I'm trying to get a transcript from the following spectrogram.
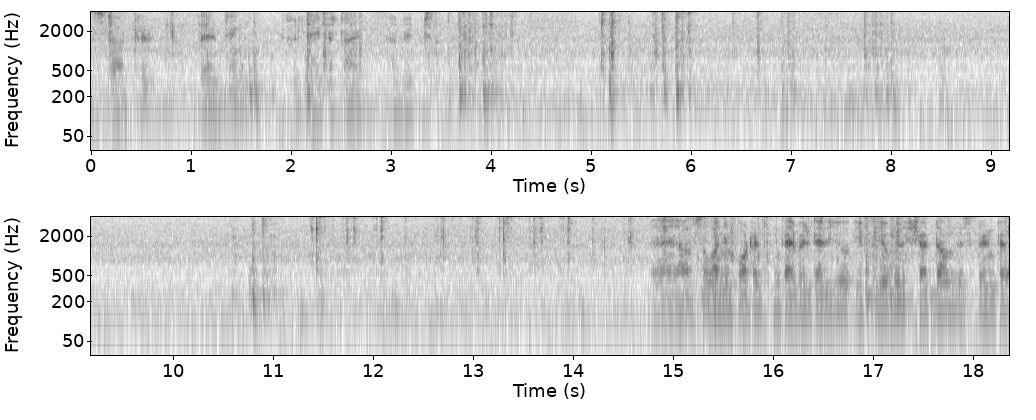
Started printing. it will take a time a bit. And also one important thing I will tell you if you will shut down this printer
